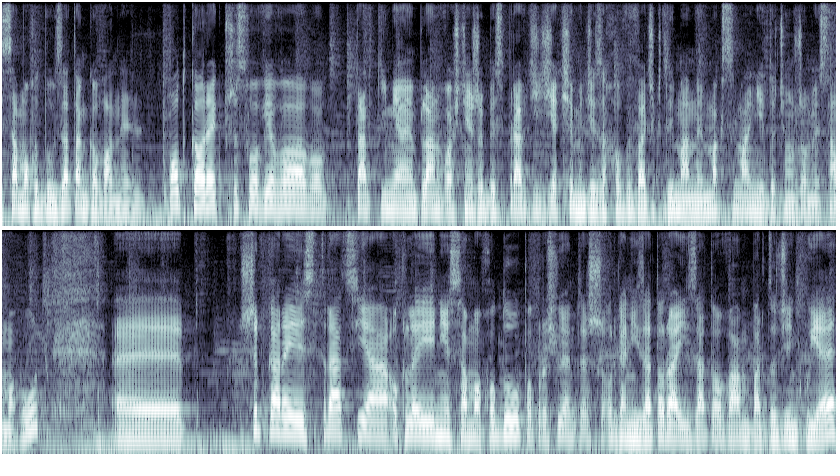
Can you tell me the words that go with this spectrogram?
samochód był zatankowany pod korek przysłowiowo, bo taki miałem plan właśnie, żeby sprawdzić jak się będzie zachowywać, gdy mamy maksymalnie dociążony samochód. Szybka rejestracja, oklejenie samochodu. Poprosiłem też organizatora i za to Wam bardzo dziękuję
